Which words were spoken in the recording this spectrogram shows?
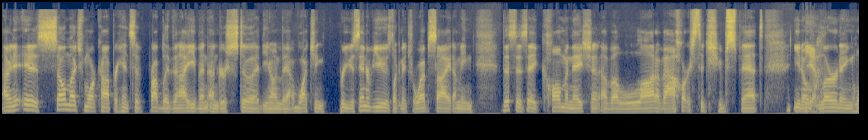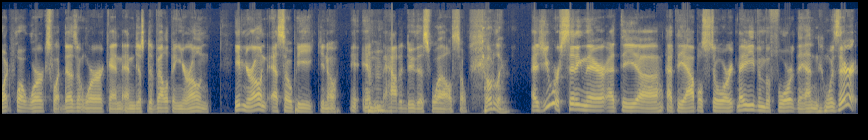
I mean, it is so much more comprehensive, probably than I even understood. You know, watching previous interviews, looking at your website. I mean, this is a culmination of a lot of hours that you've spent, you know, Yeah. learning what what works, what doesn't work, and and just developing your own, even your own SOP, you know, in, in Mm-hmm. how to do this well. So, Totally. As you were sitting there at the uh, at the Apple Store, maybe even before then, was there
